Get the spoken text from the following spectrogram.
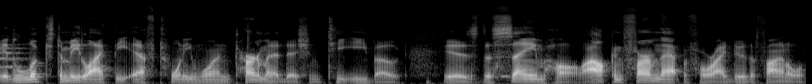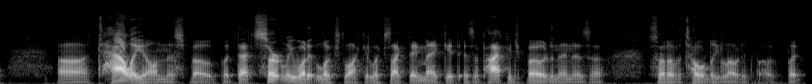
it looks to me like the F21 Tournament Edition TE boat is the same hull. I'll confirm that before I do the final uh, tally on this boat, but that's certainly what it looks like. It looks like they make it as a package boat and then as a sort of a totally loaded boat. But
